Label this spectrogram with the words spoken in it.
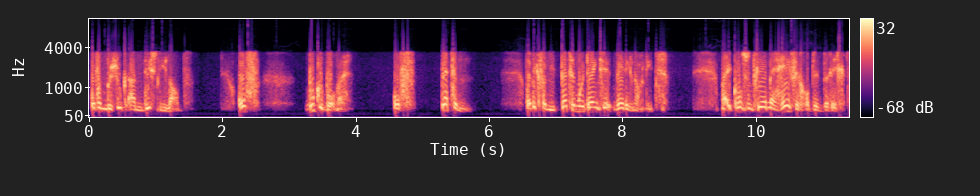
Of een bezoek aan Disneyland. Of boekenbonnen. Of petten. Wat ik van die petten moet denken, weet ik nog niet. Maar ik concentreer me hevig op dit bericht.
